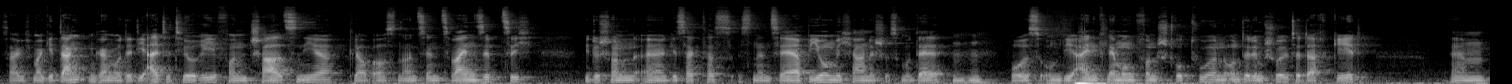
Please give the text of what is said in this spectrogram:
sage ich mal, Gedankengang oder die alte Theorie von Charles Neer, glaube aus 1972, wie du schon äh, gesagt hast, ist ein sehr biomechanisches Modell, mhm. wo es um die Einklemmung von Strukturen unter dem Schulterdach geht ähm,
